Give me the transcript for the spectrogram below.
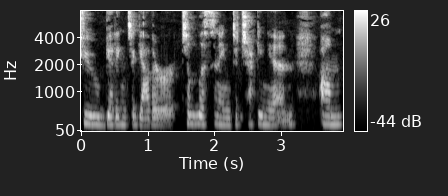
to getting together, to listening, to checking in, um,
